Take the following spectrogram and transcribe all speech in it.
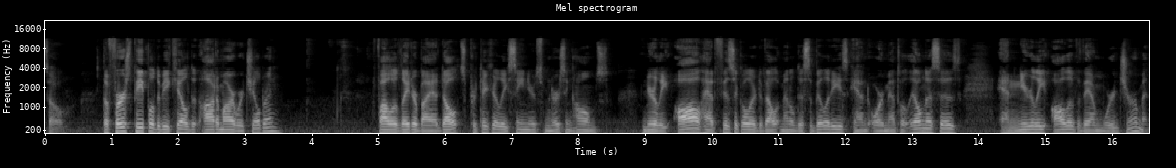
So, the first people to be killed at Hadamar were children, followed later by adults, particularly seniors from nursing homes. Nearly all had physical or developmental disabilities and or mental illnesses, and nearly all of them were German.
